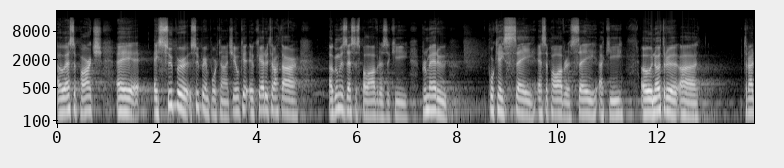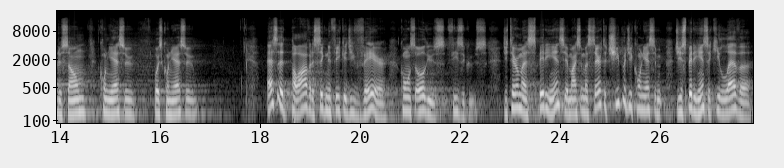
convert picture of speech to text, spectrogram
Oh, essa parte é, é super, super importante. Eu, que, eu quero tratar algumas dessas palavras aqui. Primeiro, porque sei, essa palavra sei aqui, ou em outra uh, tradução, conheço, pois conheço. Essa palavra significa de ver com os olhos físicos, de ter uma experiência, mas um certo tipo de, de experiência que leva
